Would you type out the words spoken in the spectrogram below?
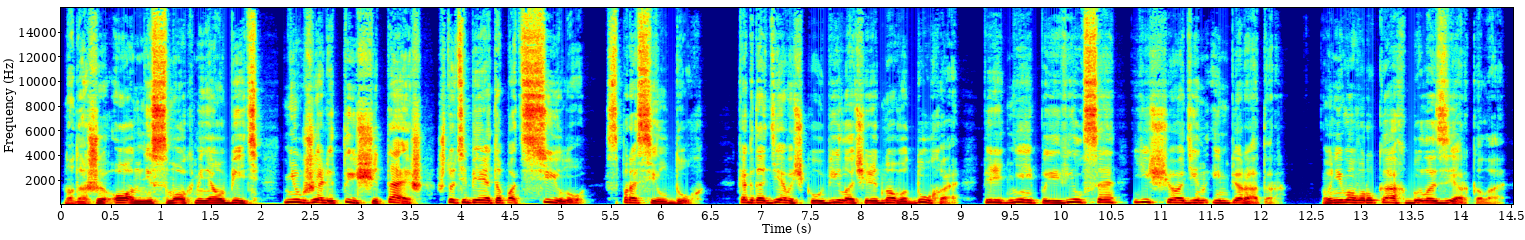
но даже он не смог меня убить. Неужели ты считаешь, что тебе это под силу?» – спросил дух. Когда девочка убила очередного духа, перед ней появился еще один император. У него в руках было зеркало –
